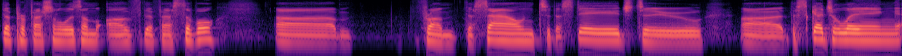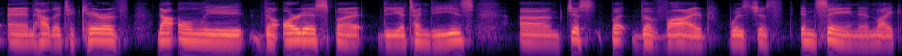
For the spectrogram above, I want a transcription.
the professionalism of the festival um, from the sound to the stage to uh, the scheduling and how they take care of not only the artists but the attendees. Um, just but the vibe was just insane. And like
